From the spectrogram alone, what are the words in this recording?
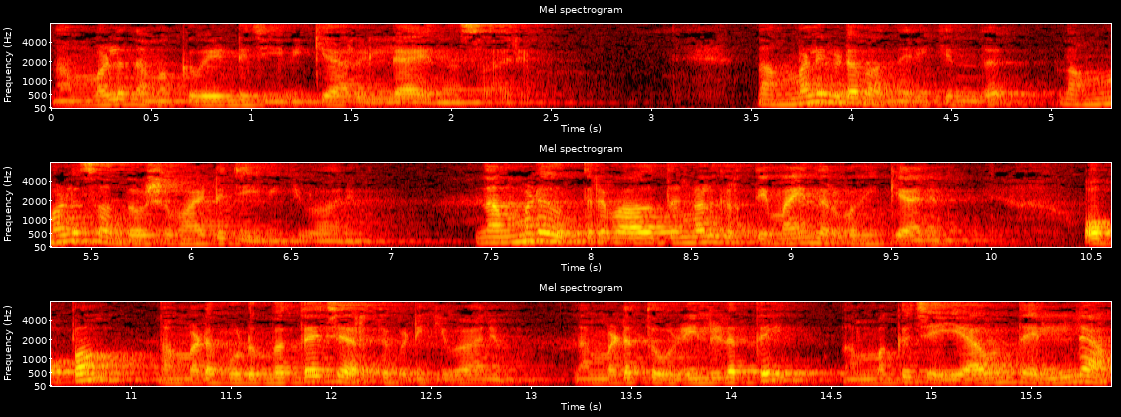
നമ്മൾ നമുക്ക് വേണ്ടി ജീവിക്കാറില്ല എന്ന സാരം. നമ്മളിവിടെ വന്നിരിക്കുന്നത് നമ്മൾ സന്തോഷമായിട്ട് ജീവിക്കുവാനും നമ്മുടെ ഉത്തരവാദിത്തങ്ങൾ കൃത്യമായി നിർവഹിക്കാനും ഒപ്പം നമ്മുടെ കുടുംബത്തെ ചേർത്ത് പിടിക്കുവാനും നമ്മുടെ തൊഴിലിടത്തിൽ നമുക്ക് ചെയ്യാവുന്നതെല്ലാം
